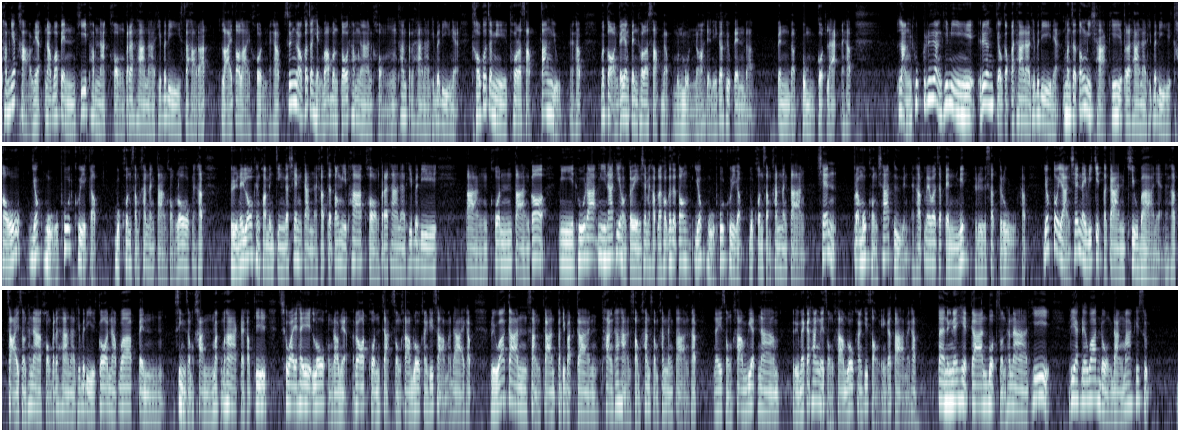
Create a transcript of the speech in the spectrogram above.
ทำเนียบขาวเนี่ยนับว่าเป็นที่พำนักของประธานาธิบดีสหรัฐหลายต่อหลายคนนะครับ ซึ่งเราก็จะเห็นว่าบนโต๊ะทำงานของท่านประธานาธิบดีเนี่ยเขาก็จะมีโทรศัพท์ตั้งอยู่นะครับ เมื่อก่อนก็ยังเป็นโทรศัพท์แบบหมุนๆเนาะเดี๋ยวนี้ก็คือเป็นแบบเป็นแบบปุ่มกดแล้วนะครับ หลังทุกเรื่องที่มีเรื่องเกี่ยวกับประธานาธิบดีเนี่ย มันจะต้องมีฉากที่ประธานาธิบดีเขายกหูพูดคุยกับบุคคลสำคัญต่างๆ ของโลกนะครับ หรือในโลกแห่งความเป็นจริงก็เช่นกันนะครับ จะต้องมีภาพของประธานาธิบดีต่างคนต่างก็มีธุระมีหน้าที่ของตัวเองใช่ไหมครับ แล้วเขาก็จะต้องยกหูพูดคุยกับบุคคลสำคัญต่างๆ เช่น ประมุขของชาติอื่นนะครับ ไม่ว่าจะเป็นมิตรหรือศัตรูครับ ยกตัวอย่างเช่นในวิกฤตการคิวบาเนี่ยนะครับสายสนทนาของประธานาธิบดีก็นับว่าเป็นสิ่งสำคัญมากๆนะครับที่ช่วยให้โลกของเราเนี่ยรอดพ้นจากสงครามโลกครั้งที่ 3 มาได้ครับหรือว่าการสั่งการปฏิบัติการทางทหารสำคัญสำคัญต่างๆครับในสงครามเวียดนาม หรือแม้กระทั่งในสงครามโลกครั้งที่ 2 เองก็ตามนะครับแต่หนึ่งในเหตุการณ์บทสนทนาที่เรียกได้ว่าโด่งดังมากที่สุด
